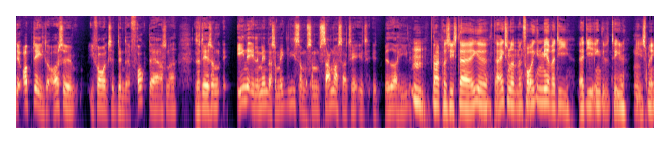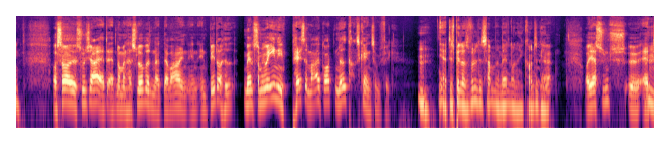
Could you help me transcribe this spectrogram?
det er opdelt også i forhold til den der frugt, der er og sådan noget. Altså det er sådan ene elementer, som ikke ligesom som samler sig til et, et bedre hele. Mm, nej, præcis. Der er, ikke, der er ikke sådan noget, man får ikke en mere værdi af de enkelte dele mm. i smagen. Og så øh, synes jeg, at, at når man har sluppet den, at der var en, en, en bitterhed, men som jo egentlig passede meget godt med kranskagen, som vi fik. Mm. Ja, det spiller selvfølgelig lidt sammen med mandlerne i kransekagen. Ja. Og jeg synes, øh, at mm.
